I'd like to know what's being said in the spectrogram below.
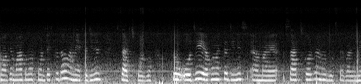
আমাকে, মা, তোমার ফোনটা একটু দাও, আমি একটা জিনিস সার্চ করব। তো ও যে এরকম একটা জিনিস মানে সার্চ করবে, আমি বুঝতে পারিনি।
